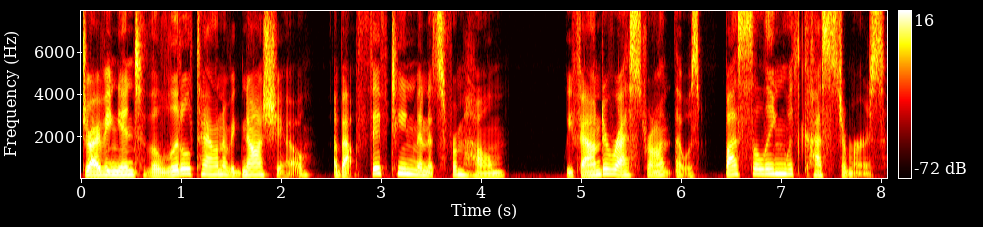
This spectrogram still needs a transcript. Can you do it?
Driving into the little town of Ignacio, about 15 minutes from home, we found a restaurant that was bustling with customers.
